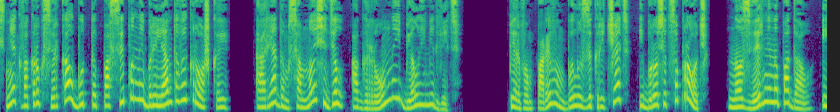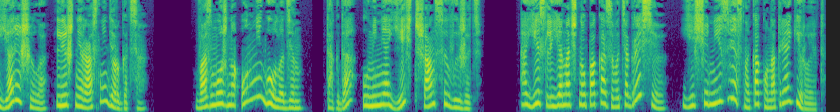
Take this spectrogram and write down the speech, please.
Снег вокруг сверкал, будто посыпанный бриллиантовой крошкой, а рядом со мной сидел огромный белый медведь. Первым порывом было закричать и броситься прочь, но зверь не нападал, и я решила лишний раз не дергаться. Возможно, он не голоден, тогда у меня есть шансы выжить. А если я начну показывать агрессию, еще неизвестно, как он отреагирует.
